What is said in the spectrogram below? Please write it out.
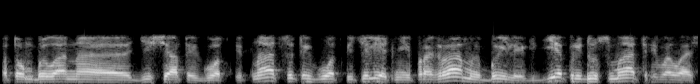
потом была на 10 год 15 год. Пятилетние программы были, где предусматривалось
